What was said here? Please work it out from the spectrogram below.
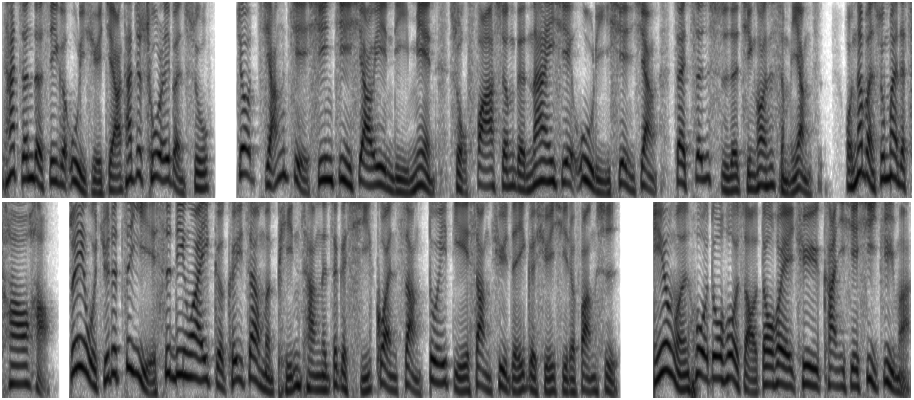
他真的是一个物理学家，他就出了一本书，就讲解《星际效应》里面所发生的那一些物理现象，在真实的情况是什么样子。哦，那本书卖的超好。所以我觉得这也是另外一个可以在我们平常的这个习惯上堆叠上去的一个学习的方式，因为我们或多或少都会去看一些戏剧嘛，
